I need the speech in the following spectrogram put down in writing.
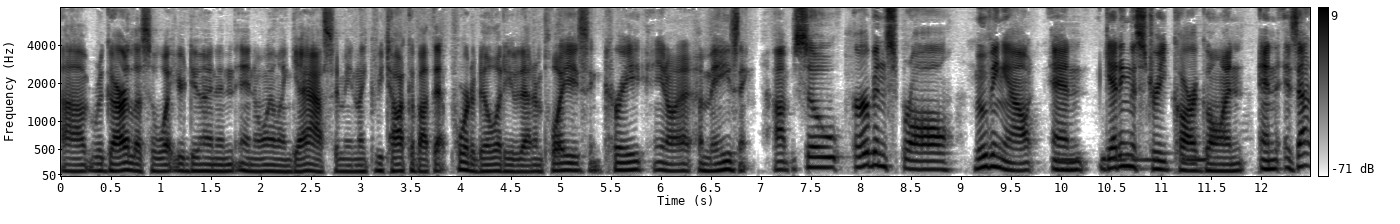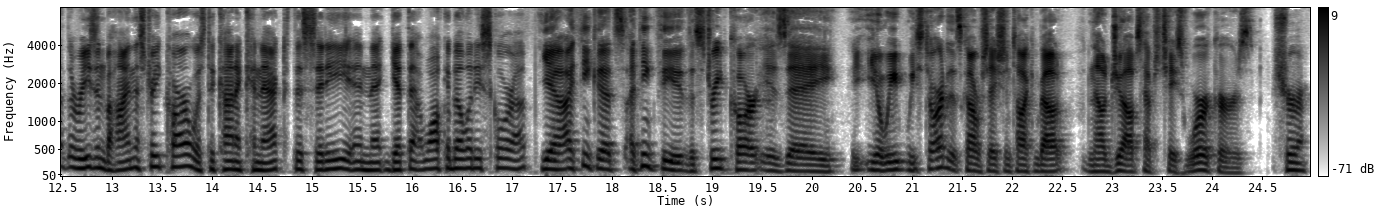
uh, regardless of what you're doing in, in oil and gas. I mean, like we talk about that portability of that employees and create, you know, amazing. Um, so urban sprawl, moving out and getting the streetcar going. And is that the reason behind the streetcar was to kind of connect the city and that, get that walkability score up? Yeah, I think that's I think the the streetcar is a you know, we we started this conversation talking about now jobs have to chase workers. Sure.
